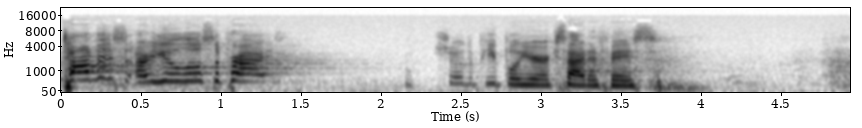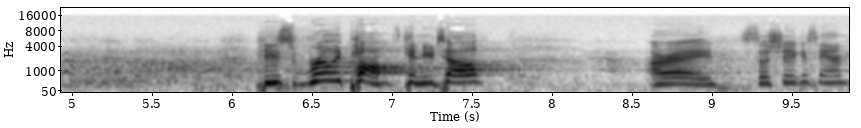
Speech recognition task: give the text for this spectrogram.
Thomas, are you a little surprised? Show the people your excited face. He's really pumped, can you tell? All right, so shake his hand.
